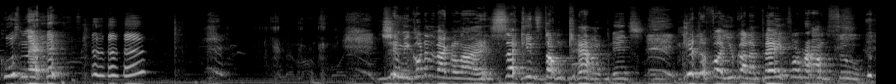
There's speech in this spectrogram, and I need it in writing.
Who's next? Jimmy, go to the back of the line. Seconds don't count, bitch. Get the fuck. You gotta pay for round two. Get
